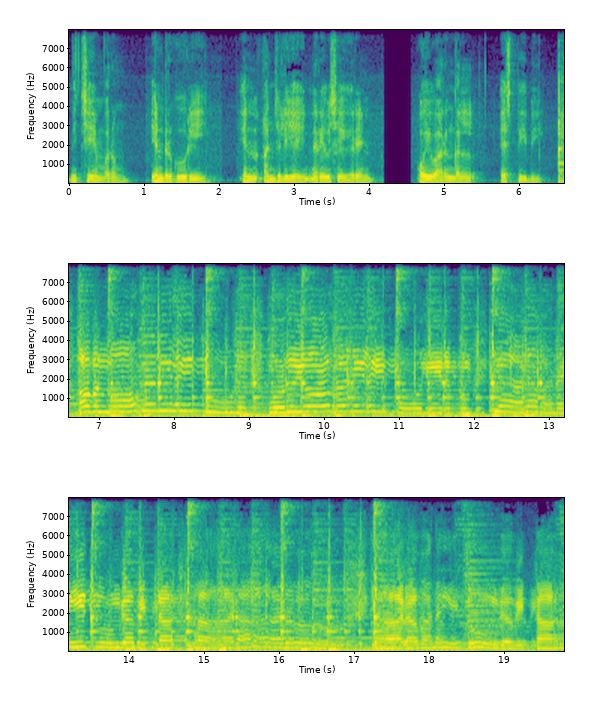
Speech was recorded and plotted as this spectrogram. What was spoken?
நிச்சயம் வரும் என்று கூறி என் அஞ்சலியை நிறைவு செய்கிறேன். போய் வாருங்கள் எஸ்பிபி அவன் மோக நிலை கூட ஒரு யோக நிலை போலிருக்கும் யார் அவனை தூங்க விட்டார் யார் அவனை தூங்க விட்டார்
